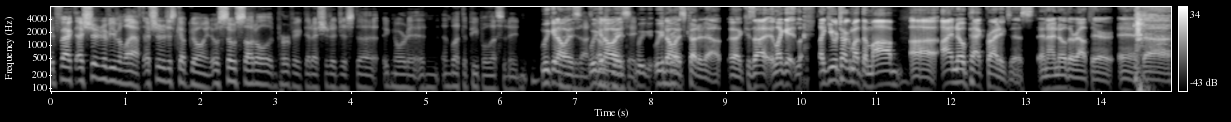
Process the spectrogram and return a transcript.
In fact, I shouldn't have even laughed. I should have just kept going. It was so subtle and perfect that I should have just uh, ignored it and, and let the people listening. We can always we can always we, we can always cut it out because I like it like you were talking about the mob. Uh, I know Pack Pride exists, and I know they're out there. And uh,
